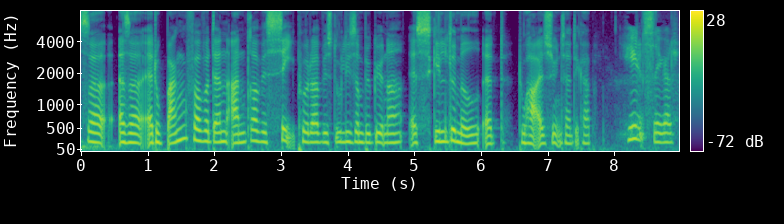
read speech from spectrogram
Så altså, er du bange for, hvordan andre vil se på dig, hvis du ligesom begynder at skilte med, at du har et synshandicap? Helt sikkert.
